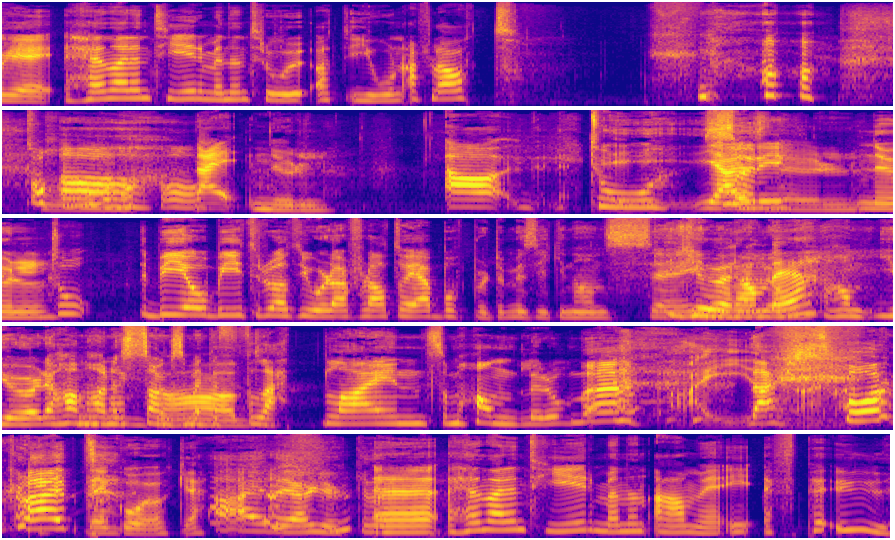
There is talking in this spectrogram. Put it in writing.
OK. Hen er en tier, men hun tror at jorden er flat. To Nei, null. Ja, to. Jeg- Sorry. Null. Null. To. BOB tror at jorda er flat, og jeg bopper til musikken hans. eh, Gjør han det? Han gjør det. Han Oh har en sang som heter Flatline, som handler om det. Det er så kleint! Det går jo ikke. Nei, det gjør jo ikke det. Uh, hen er en tier, men hun er med i FPU.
